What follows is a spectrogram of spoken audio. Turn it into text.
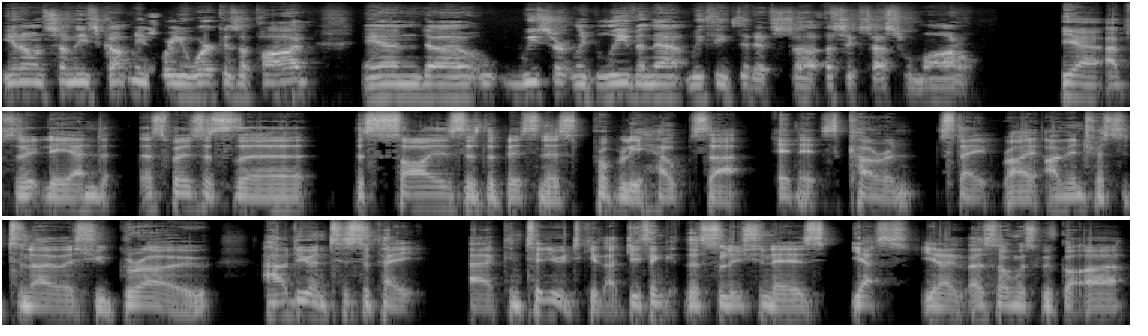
you know, in some of these companies where you work as a pod. And uh, we certainly believe in that. We think that it's a, a successful model. Yeah, absolutely. And I suppose as the the size of the business probably helps that in its current state, right? I'm interested to know as you grow, how do you anticipate uh, continuing to keep that? Do you think the solution is yes, you know, as long as we've got a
